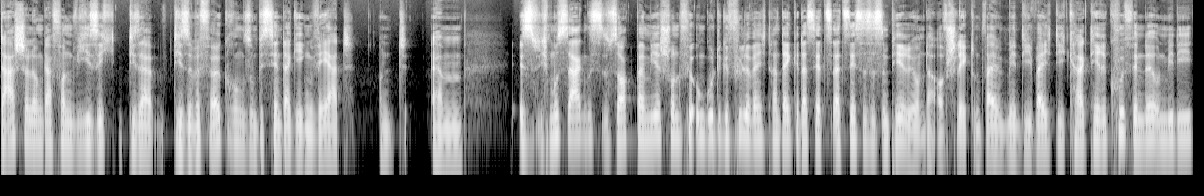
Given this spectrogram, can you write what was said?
Darstellung davon, wie sich dieser, diese Bevölkerung so ein bisschen dagegen wehrt. Und ähm, ist, ich muss sagen, es sorgt bei mir schon für ungute Gefühle, wenn ich dran denke, dass jetzt als nächstes das Imperium da aufschlägt. Und weil mir die, weil ich die Charaktere cool finde und mir die,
